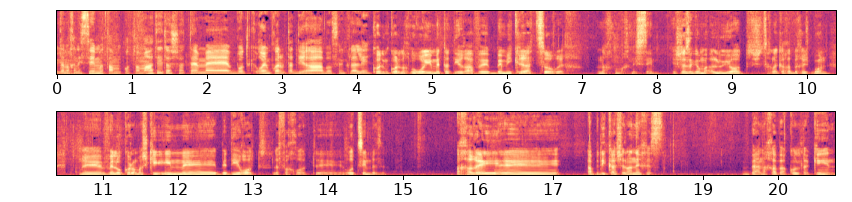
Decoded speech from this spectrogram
אתם מכניסים אותם אוטומטית, או שאתם אה, בודק- רואים קודם את הדירה באופן כללי? קודם כל אנחנו רואים את הדירה ובמקרה הצורך אנחנו מכניסים. יש לזה גם עלויות שצריך לקחת בחשבון אה, ולא כל המשקיעים בדירות לפחות רוצים בזה. אחרי הבדיקה של הנכס, בהנחה והכל תקין,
